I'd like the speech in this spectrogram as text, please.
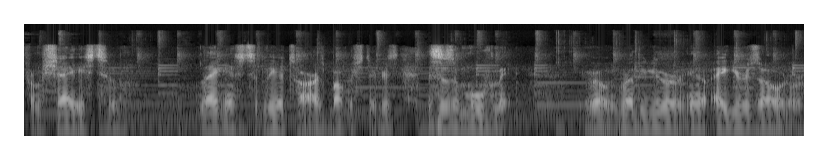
from shades to leggings to leotards, bumper stickers. This is a movement. You know, whether you're, you know, eight years old or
